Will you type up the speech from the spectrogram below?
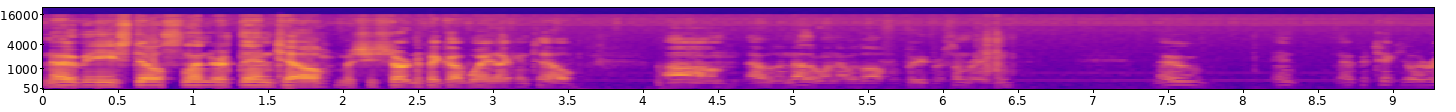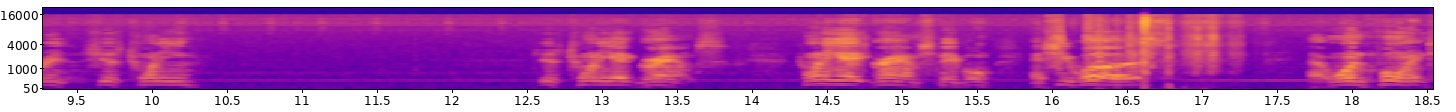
No V, still slender, thin tail, but she's starting to pick up weight, I can tell. Um, that was another one that was awful food for some reason. No, in, no particular reason. She is 20, she is 28 grams. 28 grams, people. And she was, at one point,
